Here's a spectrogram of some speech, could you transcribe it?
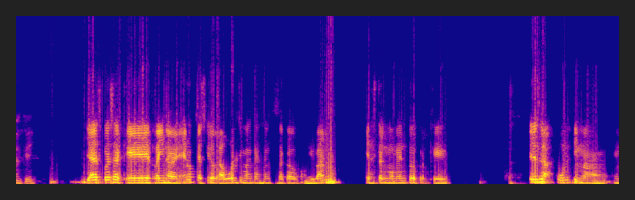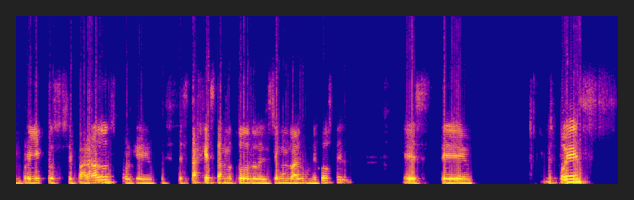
Ok. Ya después saqué Reina Veneno, que ha sido la última canción que he sacado con Iván. Y hasta el momento creo que es la última en proyectos separados porque pues, está gestando todo lo del segundo álbum de Hostel. Este, después,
